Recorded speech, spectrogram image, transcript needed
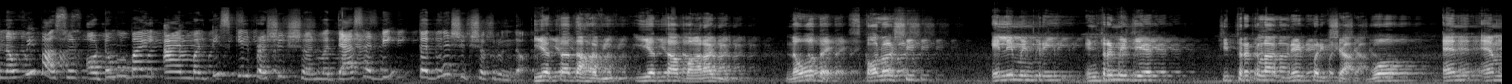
नववी पासून ऑटोमोबाईल अँड मल्टी स्किल प्रशिक्षण व त्यासाठी तज्ज्ञ शिक्षक वृंद. इयत्ता दहावी इयत्ता बारावी नवोदय स्कॉलरशिप एलिमेंटरी इंटरमिजिएट चित्रकला ग्रेड परीक्षा व एन एम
